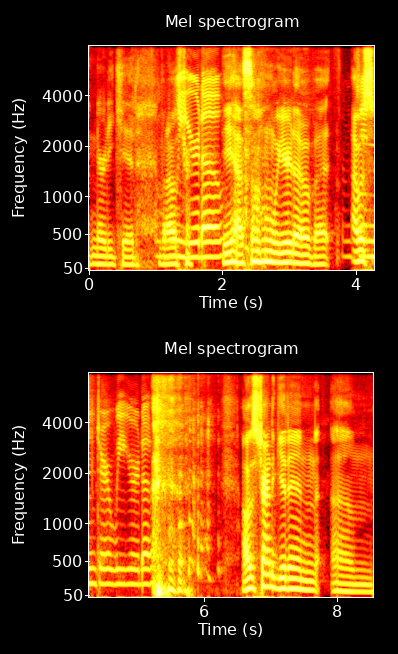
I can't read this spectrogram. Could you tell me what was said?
nerdy kid, but I was try- weirdo. yeah, some weirdo, but Some I was- ginger weirdo. I was trying to get in, um,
